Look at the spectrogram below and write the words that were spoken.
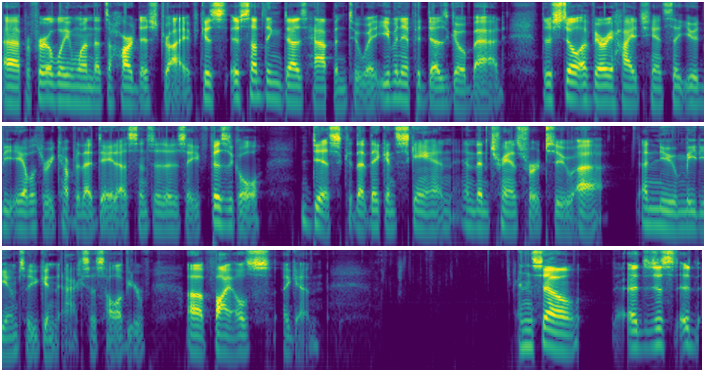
uh, preferably one that's a hard disk drive, because if something does happen to it, even if it does go bad, there's still a very high chance that you would be able to recover that data since it is a physical disk that they can scan and then transfer to uh, a new medium so you can access all of your uh, files again. And so, uh, just it,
